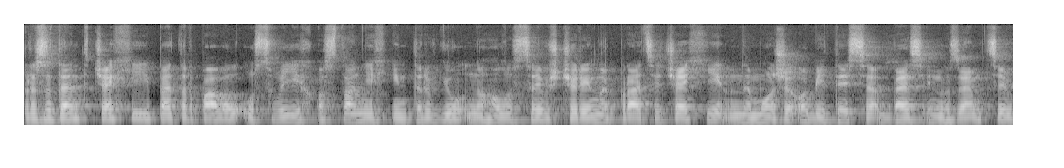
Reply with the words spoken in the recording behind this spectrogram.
Президент Чехії Петр Павел у своїх останніх інтерв'ю наголосив, що ринок праці Чехії не може обійтися без іноземців,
